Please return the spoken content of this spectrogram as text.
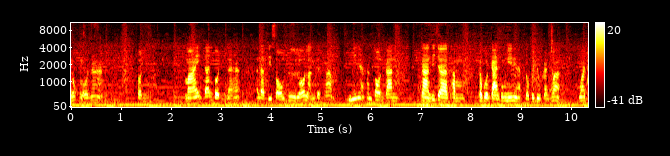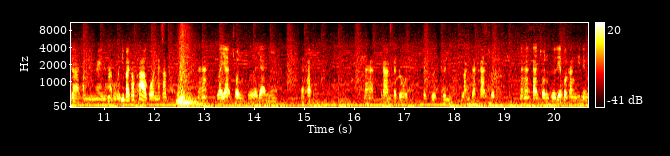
ยกล้อหน้าชนไม้ด้านบนนะฮะอันดับที่ 2 คือล้อหลังจะข้าม ทีนี้เนี่ยขั้นตอนการการที่จะทำกระบวนการพวกนี้เนี่ยเราไปดูกันว่าว่าจะทำยังไงนะฮะผมอธิบายคร่าวๆก่อนนะครับนะฮะระยะชนคือระยะนี้นะครับนะฮะการกระโดดจะเกิดขึ้นหลังจากการชนนะฮะการชนคือเรียกว่าครั้งที่หนึ่ง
